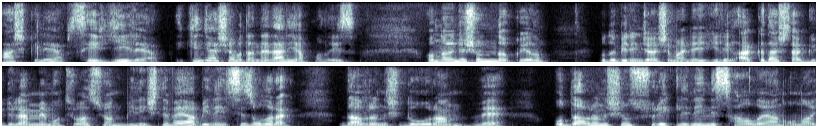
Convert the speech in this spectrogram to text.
aşk ile yap, sevgiyle yap. İkinci aşamada neler yapmalıyız? Ondan önce şunu da okuyalım. Bu da birinci aşamayla ilgili. Arkadaşlar güdülenme motivasyon bilinçli veya bilinçsiz olarak davranışı doğuran ve o davranışın sürekliliğini sağlayan ona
